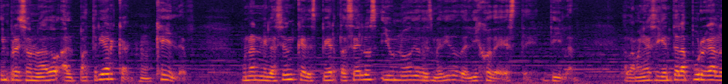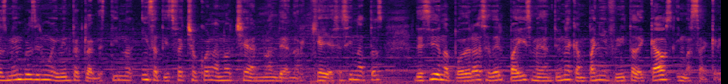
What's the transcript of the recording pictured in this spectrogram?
impresionado al patriarca. Caleb, una admiración que despierta celos y un odio desmedido del hijo de este, Dylan. A la mañana siguiente a la purga, los miembros de un movimiento clandestino insatisfecho con la noche anual de anarquía y asesinatos deciden apoderarse del país mediante una campaña infinita de caos y masacre.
